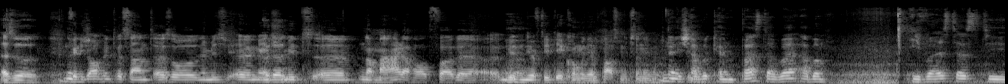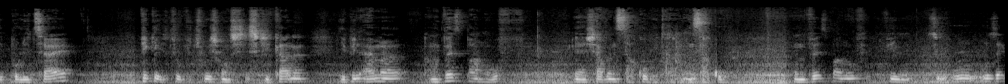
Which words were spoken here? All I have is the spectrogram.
Also finde ich auch interessant. Also nämlich äh, Menschen mit äh, normaler Hautfarbe äh, würden ja. nie auf die Idee kommen, ihren Pass mitzunehmen. Nein, ich ja. habe keinen Pass dabei, aber ich weiß, dass die Polizei wirklich zwischen Schikanen. Ich bin einmal am Westbahnhof. Ja, ich habe einen Sakko getragen, einen Sakko. Am Westbahnhof viel zu U6.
